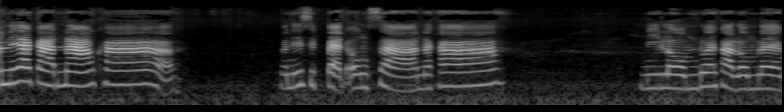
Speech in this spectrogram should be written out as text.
ันนี้อากาศหนาวค่ะ วันนี้ 18 องศานะคะ มีลมด้วยค่ะ ลมแรง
